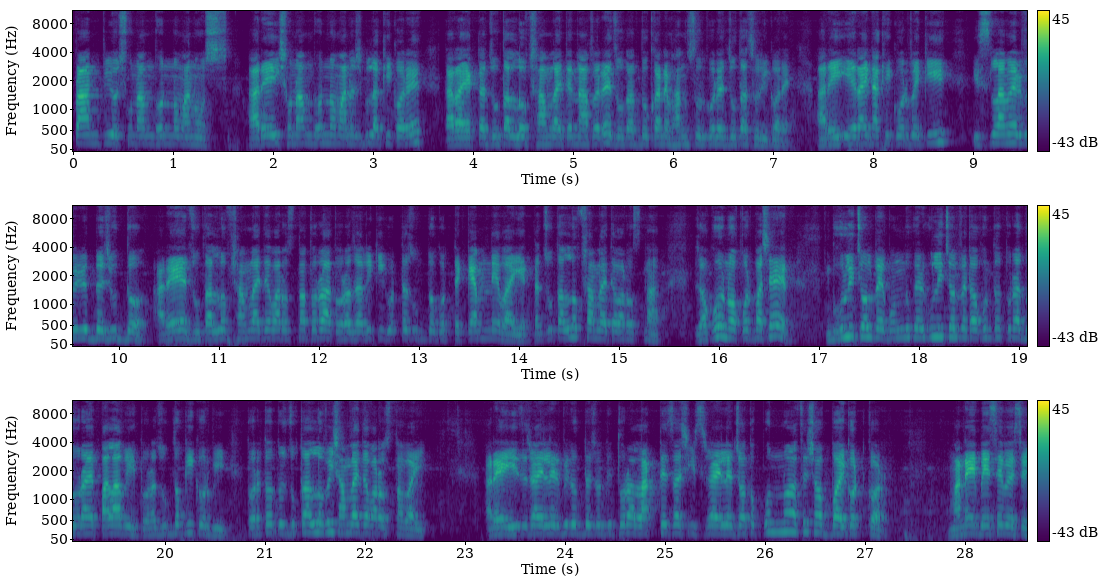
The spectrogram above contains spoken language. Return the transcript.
প্রাণপ্রিয় সুনামধন্য মানুষ। আর এই সুনামধন্য মানুষগুলা কি করে? তারা একটা জুতার লোভ সামলাইতে না পেরে জুতার দোকানে ভাঙচুর করে জুতা চুরি করে। আর এই এরাই নাকি করবে কি? ইসলামের বিরুদ্ধে যুদ্ধ। আরে, জুতার লোভ সামলাইতে পারোস না তোরা। তোরা যাবি কি করতে? যুদ্ধ করতে। কেমনে ভাই? একটা জুতার লোভ সামলাইতে পারোস না। যখন অপর পাশের গুলি চলবে, বন্দুকের গুলি চলবে, তখন তো তোরা দৌড়ায় পালাবি। তোরা যুদ্ধ কি করবি? তোরা তো জুতার লোভই সামলাইতে পারোস না ভাই। আরে ইসরায়েলের বিরুদ্ধে যদি তোরা লাগতে চাস ইসরায়েলের যত পণ্য আছে সব বয়কট কর। মানে বেছে বেছে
